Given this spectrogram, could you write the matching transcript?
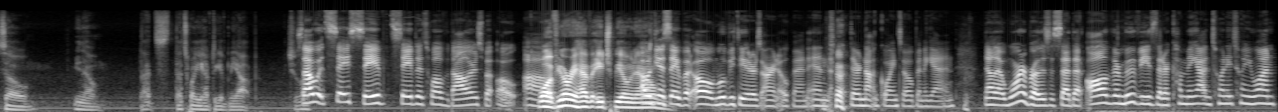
So, you know, that's that's why you have to give me up. So I would say save save the twelve dollars, but oh, uh, well, if you already have HBO now, I was gonna say, but oh, movie theaters aren't open, and they're not going to open again. Now that Warner Brothers has said that all of their movies that are coming out in 2021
